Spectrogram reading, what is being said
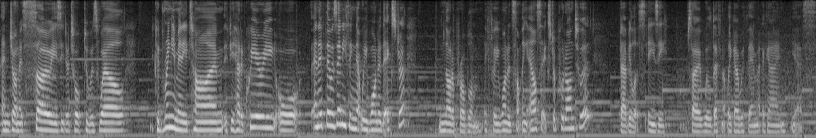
And John is so easy to talk to as well. You could ring him anytime if you had a query or and if there was anything that we wanted extra, not a problem. If we wanted something else extra put onto it, fabulous, easy. So we'll definitely go with them again, yes.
